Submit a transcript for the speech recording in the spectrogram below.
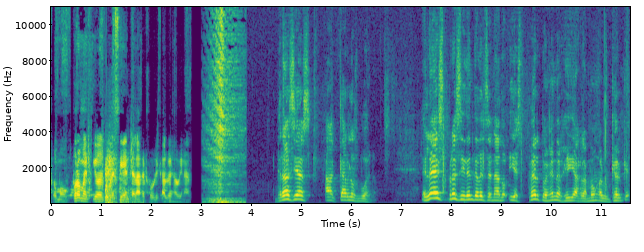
como prometió el presidente de la República, Luis Abinader. Gracias a Carlos Bueno. El ex presidente del Senado y experto en energía, Ramón Albuquerque,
